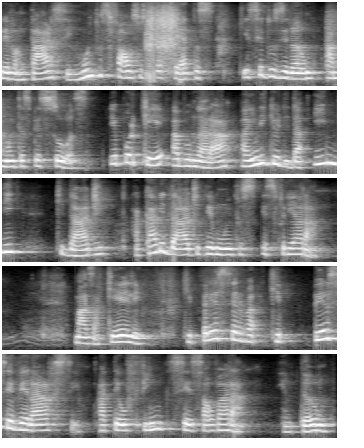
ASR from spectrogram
Levantar-se muitos falsos profetas que seduzirão a muitas pessoas, e porque abundará a iniquidade, a caridade de muitos esfriará. Mas aquele que, que perseverar-se até o fim se salvará. Então,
